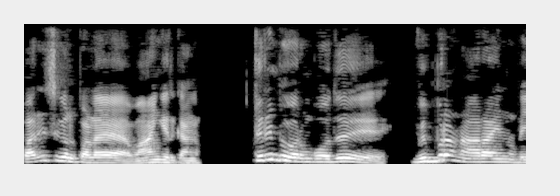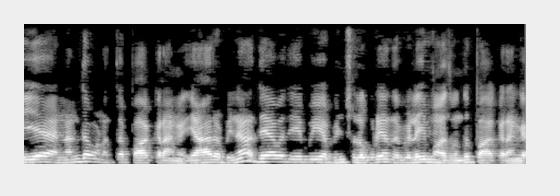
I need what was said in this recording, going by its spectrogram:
பரிசுகள் பல வாங்கியிருக்காங்க. திரும்பி வரும்போது விப்ர நாராயணுடைய நந்தவனத்தை பாக்குறாங்க யார் அப்படின்னா தேவதேவி அப்படின்னு சொல்லக்கூடிய அந்த விலை மாது வந்து பாக்குறாங்க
